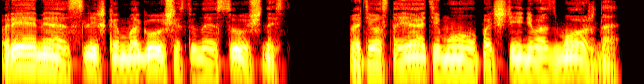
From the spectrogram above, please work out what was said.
Время — слишком могущественная сущность. Противостоять ему почти невозможно.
